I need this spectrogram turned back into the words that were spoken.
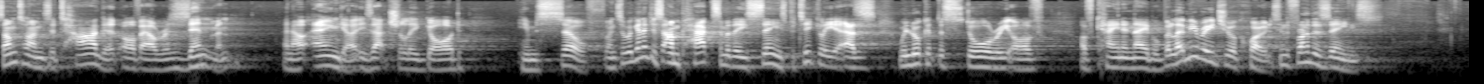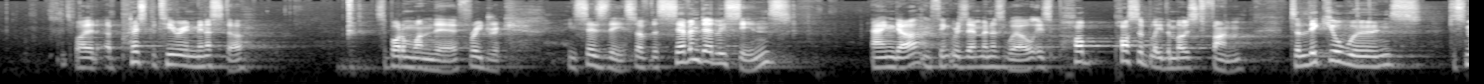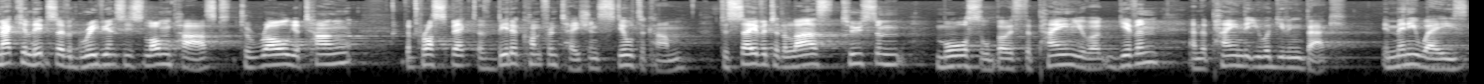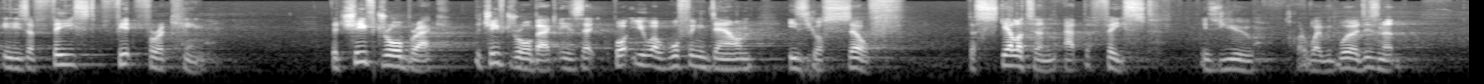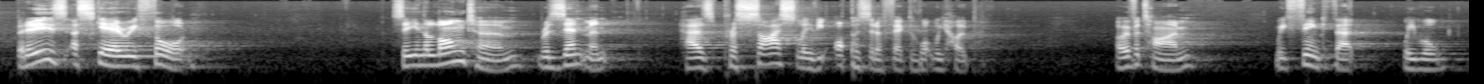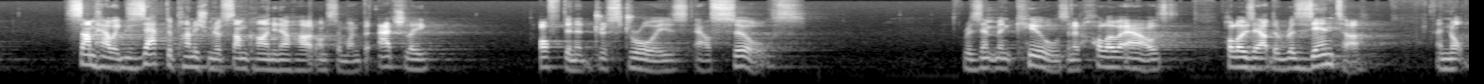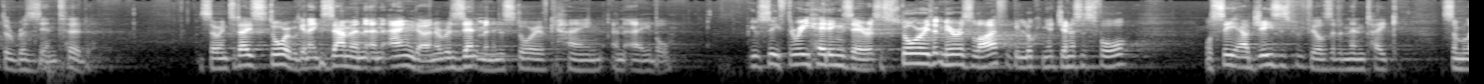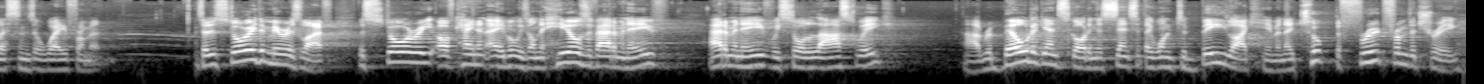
Sometimes the target of our resentment and our anger is actually God Himself. And so we're going to just unpack some of these things, particularly as we look at the story of, of Cain and Abel. But let me read you a quote. It's in the front of the zines. It's by a Presbyterian minister. It's the bottom one there, Friedrich. He says this Of the seven deadly sins, anger, and think resentment as well, is po- possibly the most fun. To lick your wounds, to smack your lips over grievances long past, to roll your tongue the prospect of bitter confrontation still to come, to savour to the last toothsome morsel both the pain you are given and the pain that you are giving back. In many ways, it is a feast fit for a king. The chief drawback, the chief drawback is that what you are wolfing down is yourself. The skeleton at the feast is you. It's quite a way with words, isn't it? But it is a scary thought. See, in the long term, resentment has precisely the opposite effect of what we hope. Over time, we think that we will somehow exact a punishment of some kind in our heart on someone, but actually, often it destroys ourselves. Resentment kills and it hollow hollows out the resenter and not the resented. So, in today's story, we're going to examine an anger and a resentment in the story of Cain and Abel. You'll see three headings there. It's a story that mirrors life. We'll be looking at Genesis 4. We'll see how Jesus fulfills it and then take some lessons away from it. So, the story that mirrors life, the story of Cain and Abel, is on the heels of Adam and Eve. Adam and Eve, we saw last week, uh, rebelled against God in the sense that they wanted to be like Him, and they took the fruit from the tree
